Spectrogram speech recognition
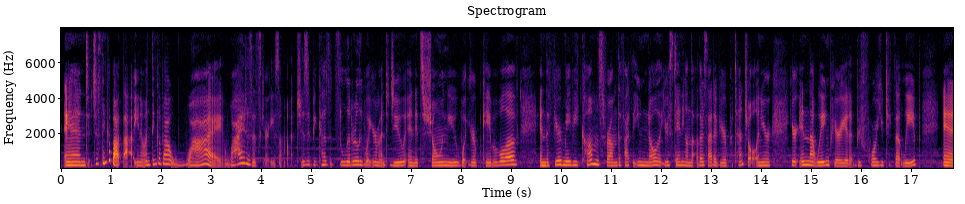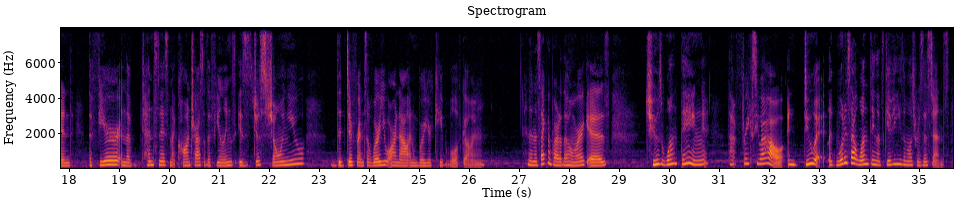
And just think about that, you know, and think about why. Why does it scare you so much? Is it because it's literally what you're meant to do and it's showing you what you're capable of? And the fear maybe comes from the fact that you know that you're standing on the other side of your potential and you're you're in that waiting period before you take that leap. And the fear and the tenseness and the contrast of the feelings is just showing you the difference of where you are now and where you're capable of going. And then the second part of the homework is choose one thing that freaks you out and do it. Like, what is that one thing that's giving you the most resistance?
